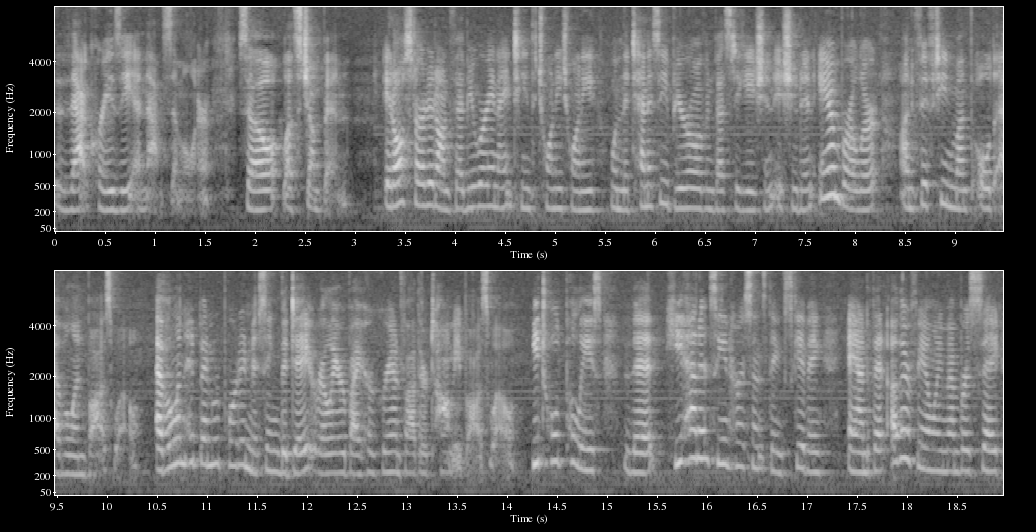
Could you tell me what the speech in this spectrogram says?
that crazy and that similar. So let's jump in. It all started on February 19, 2020, when the Tennessee Bureau of Investigation issued an Amber Alert on 15 month old Evelyn Boswell. Evelyn had been reported missing the day earlier by her grandfather, Tommy Boswell. He told police that he hadn't seen her since Thanksgiving and that other family members say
